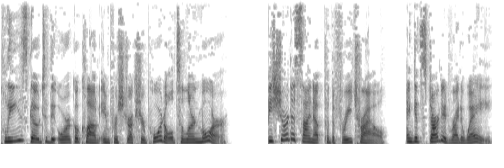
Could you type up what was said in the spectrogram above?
Please go to the Oracle Cloud Infrastructure portal to learn more. Be sure to sign up for the free trial and get started right away.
